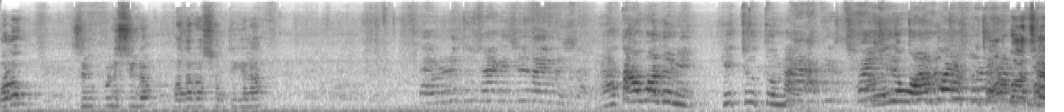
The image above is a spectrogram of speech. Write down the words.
বলো সিভিক পুলিশ ছিল কথাটা সত্যি কিনা? হ্যাঁ তাও বলেনি কিচ্ছু তো না। আছে।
